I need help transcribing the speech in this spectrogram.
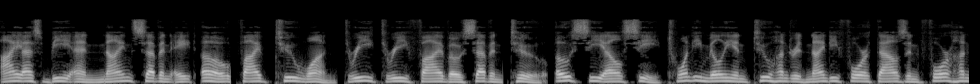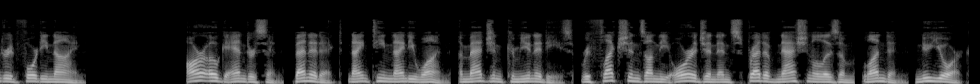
ISBN 978-0-521-33507-2, OCLC 20294449 R. Og Anderson, Benedict 1991, Imagined Communities, Reflections on the Origin and Spread of Nationalism, London, New York,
